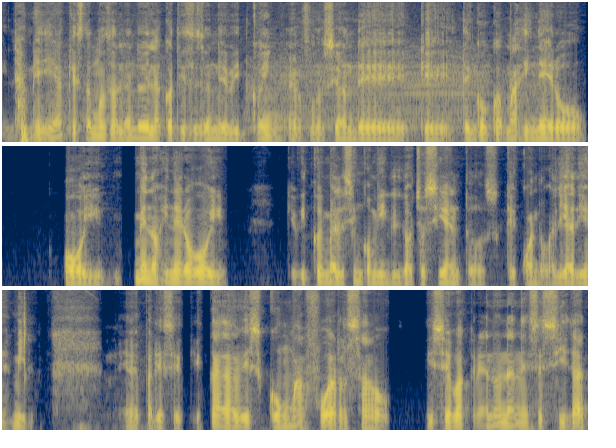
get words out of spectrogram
en la medida que estamos hablando de la cotización de Bitcoin, en función de que tengo más dinero hoy, menos dinero hoy, que Bitcoin vale 5.800, que cuando valía 10.000, me parece que cada vez con más fuerza y se va creando una necesidad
